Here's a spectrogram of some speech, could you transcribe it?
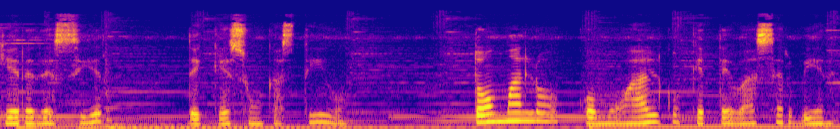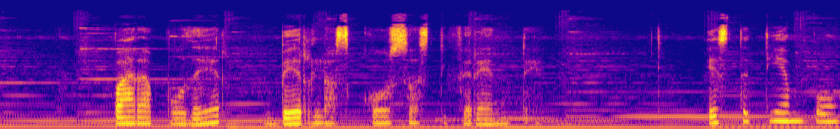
quiere decir de que es un castigo. Tómalo como algo que te va a servir para poder ver las cosas diferente. Este tiempo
